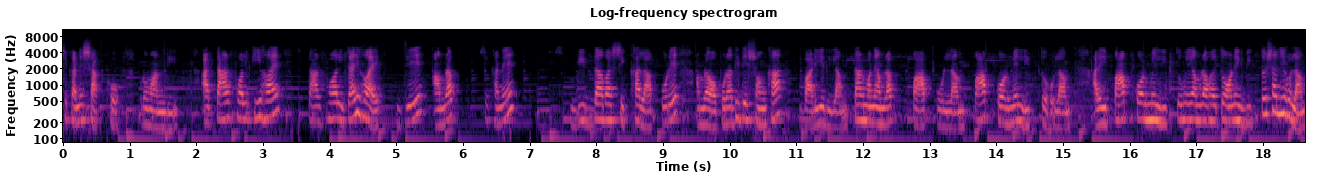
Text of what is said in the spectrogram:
সেখানে সাক্ষ্য প্রমাণ দিই। আর তার ফল কি হয়? তার ফলটাই হয় যে আমরা সেখানে বিদ্যা বা শিক্ষা লাভ করে আমরা অপরাধীদের সংখ্যা বাড়িয়ে দিলাম। তার মানে আমরা পাপ করলাম, পাপ কর্মে লিপ্ত হলাম। আর এই পাপ কর্মে লিপ্ত হয়ে আমরা হয়তো অনেক বিত্তশালী হলাম,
